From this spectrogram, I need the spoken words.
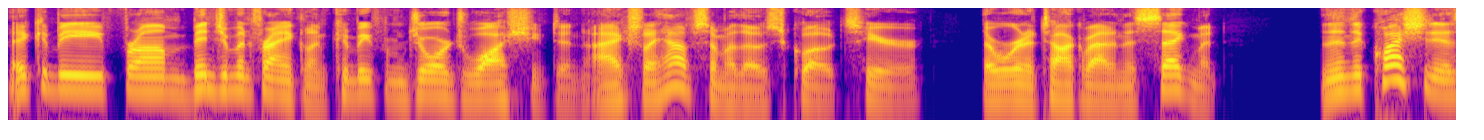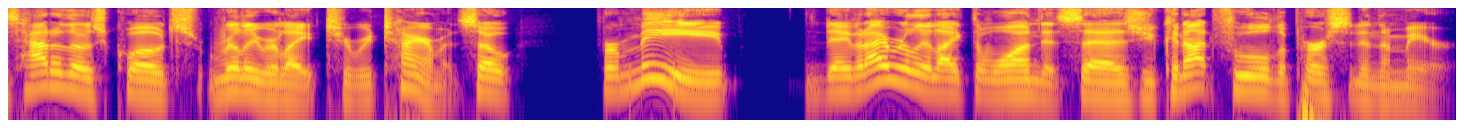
it could be from Benjamin Franklin, could be from George Washington. I actually have some of those quotes here that we're going to talk about in this segment. And then the question is, how do those quotes really relate to retirement? So, for me, David, I really like the one that says, you cannot fool the person in the mirror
